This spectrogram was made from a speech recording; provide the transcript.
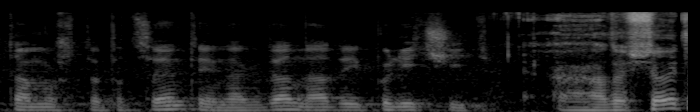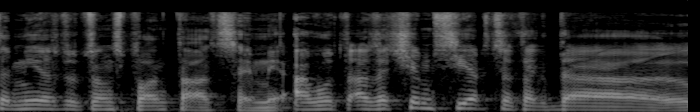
потому что пациента иногда надо и полечить. А, то все это между трансплантациями. А вот а зачем сердце тогда э,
